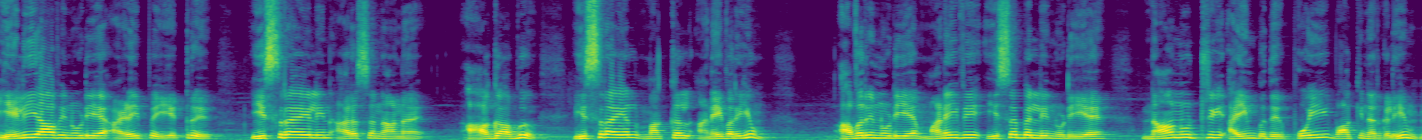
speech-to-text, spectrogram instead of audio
எலியாவினுடைய அழைப்பை ஏற்று இஸ்ரேலின் அரசனான ஆகாபு இஸ்ரேல் மக்கள் அனைவரையும் அவரினுடைய மனைவி இசபெல்லினுடைய நானூற்றி ஐம்பது பொய் வாக்கினர்களையும்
